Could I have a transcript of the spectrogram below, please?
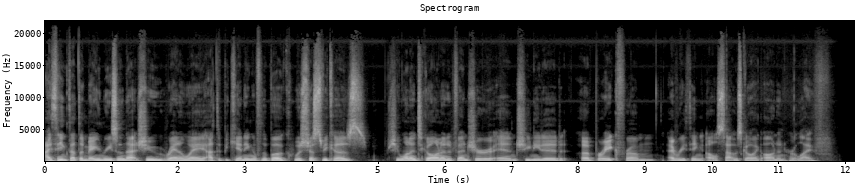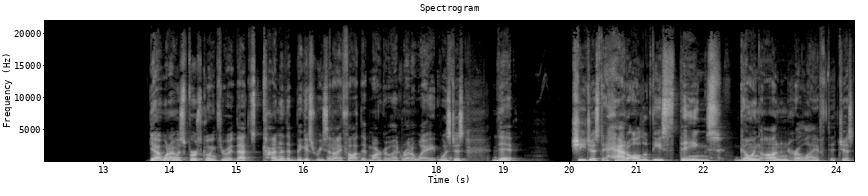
i think that the main reason that she ran away at the beginning of the book was just because she wanted to go on an adventure and she needed a break from everything else that was going on in her life. Yeah, when I was first going through it, that's kind of the biggest reason I thought that Margo had run away was just that she just had all of these things going on in her life that just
